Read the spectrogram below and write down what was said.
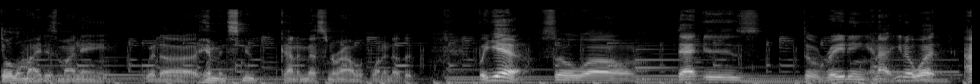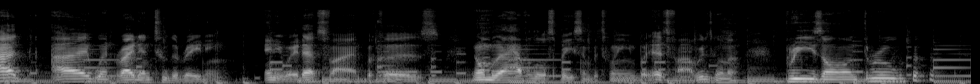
Dolemite is my name, with uh, him and Snoop kind of messing around with one another. But yeah, so um, that is the rating, and I, you know what, I I went right into the rating. anyway, that's fine because normally I have a little space in between, but it's fine. We're just gonna breeze on through.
